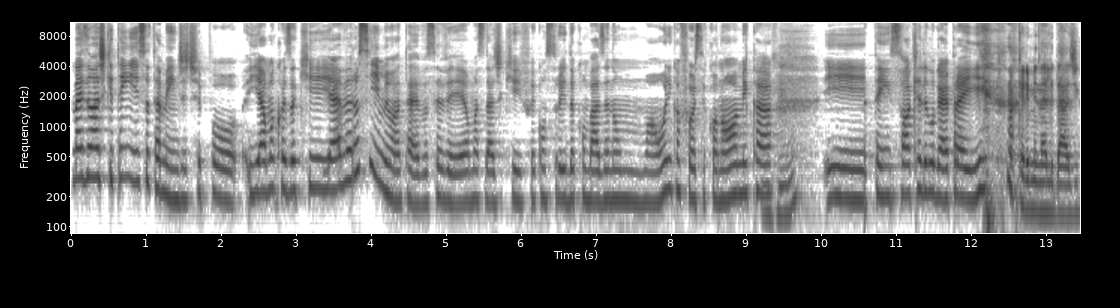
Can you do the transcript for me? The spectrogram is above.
Mas eu acho que tem isso também, de tipo. E é uma coisa que é verossímil até você ver. É uma cidade que foi construída com base numa única força econômica. Uhum e tem só aquele lugar para ir. A criminalidade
